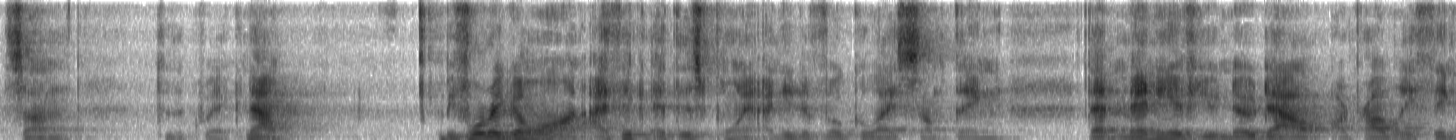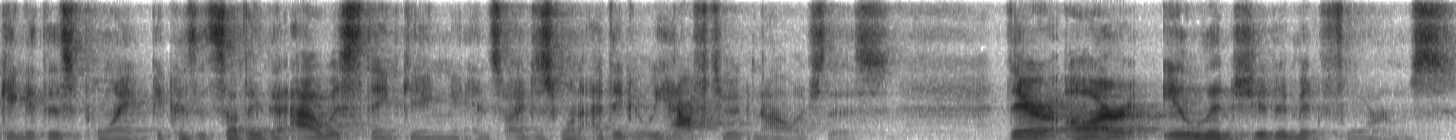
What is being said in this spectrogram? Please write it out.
some to the quick. Now, before we go on, I think at this point I need to vocalize something that many of you, no doubt, are probably thinking at this point because it's something that I was thinking. And so I just want, I think we have to acknowledge this. There are illegitimate forms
